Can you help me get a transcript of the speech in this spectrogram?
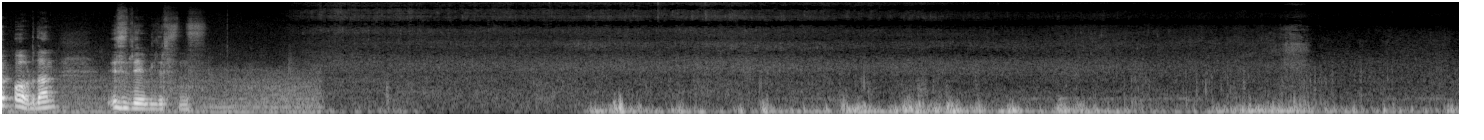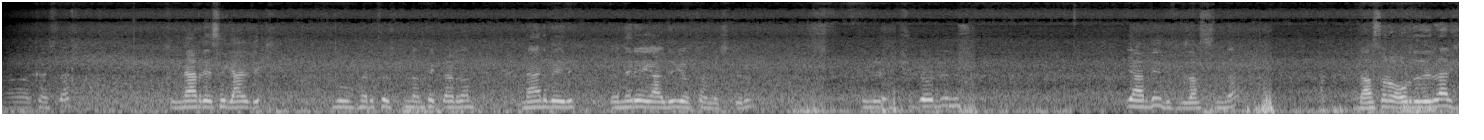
oradan izleyebilirsiniz. Arkadaşlar. Şimdi neredeyse geldik. Bu harita üstünden tekrardan neredeydik ve nereye geldiği göstermek istiyorum. Şimdi şu gördüğünüz yerdeydik biz aslında. Daha sonra orada dediler ki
